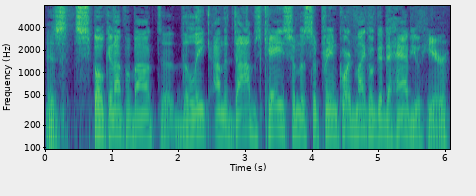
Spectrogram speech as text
has spoken up about uh, the leak on the Dobbs case from the Supreme Court. Michael, good to have you here.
